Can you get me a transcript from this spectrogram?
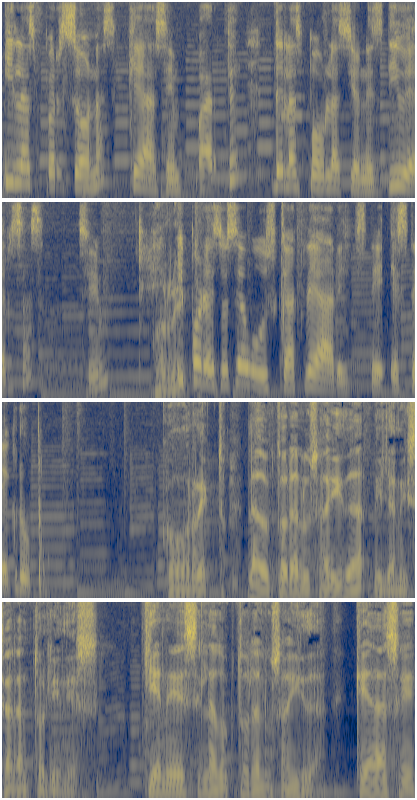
y las personas que hacen parte de las poblaciones diversas, ¿sí? Y por eso se busca crear este, este grupo. Correcto. La doctora Luzaida Villamizar Antolines. ¿Quién es la doctora Luzaida? ¿Qué hace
